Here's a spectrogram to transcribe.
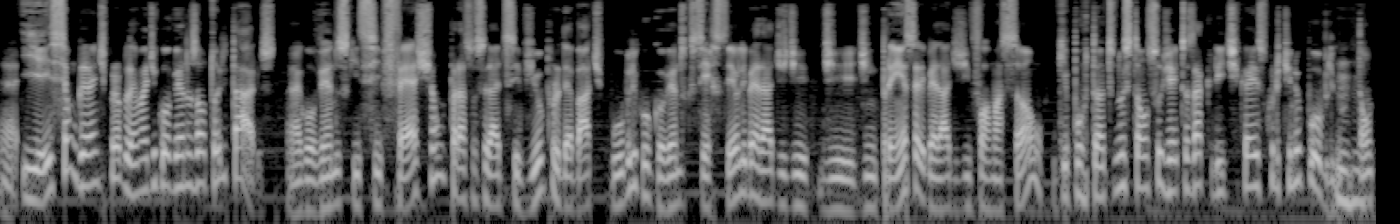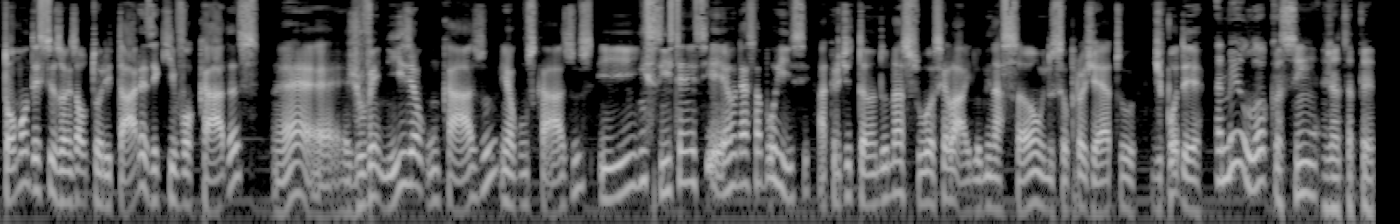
É, e esse é um grande problema de governos autoritários, né, governos que se fecham para a sociedade civil, para o debate público, governos que cerceiam a liberdade de, de, de imprensa, a liberdade de informação, e que, portanto, não estão sujeitos à crítica e escrutínio público. Uhum. Então tomam decisões autoritárias, equivocadas, né, juvenis em algum caso, em alguns casos, e insistem nesse erro, nessa burrice, acreditando na sua, sei lá, iluminação e no seu projeto de poder. É meio louco assim, JP,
